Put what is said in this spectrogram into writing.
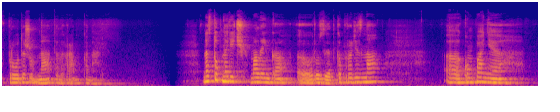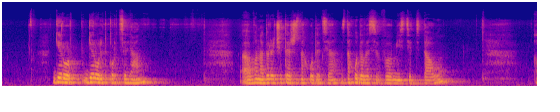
в продажу на телеграм-каналі. Наступна річ маленька е, розетка прорізна. Е, Компанія Герольд Порцелян. Е, Вона, до речі, теж знаходиться, знаходилась в місті Тітау, Е,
